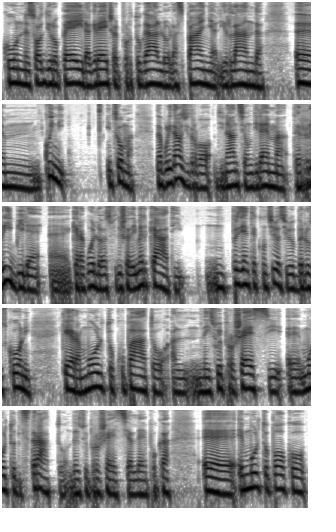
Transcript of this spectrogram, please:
con soldi europei, la Grecia, il Portogallo, la Spagna, l'Irlanda. Ehm, quindi insomma Napolitano si trovò dinanzi a un dilemma terribile eh, che era quello della sfiducia dei mercati, un presidente del Consiglio Silvio Berlusconi che era molto occupato al, nei suoi processi, eh, molto distratto dai suoi processi all'epoca eh, e molto poco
